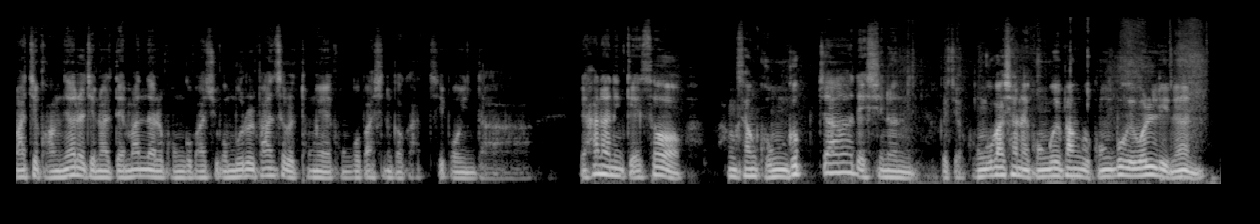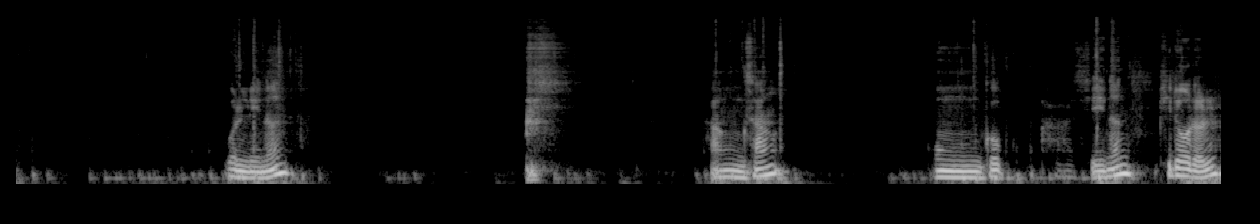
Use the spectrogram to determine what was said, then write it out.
마치 광야를 지날 때 만나를 공급하시고 물을 반석을 통해 공급하시는 것 같이 보인다. 하나님께서 항상 공급자 되시는 그죠. 공급하시는 공급의 방법, 공급의 원리는 원리는 항상 공급하시는 필요를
